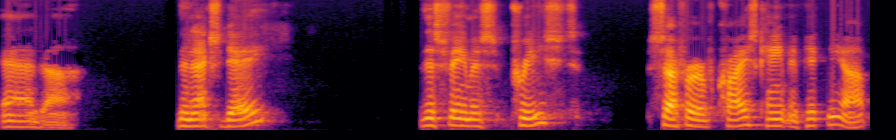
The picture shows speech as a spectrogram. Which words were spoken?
And uh, the next day, this famous priest sufferer of Christ came and picked me up.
